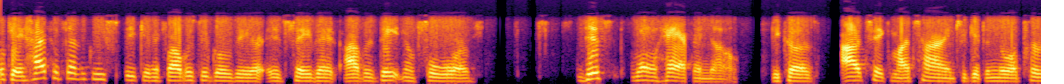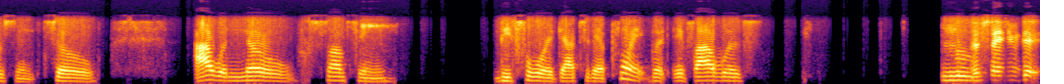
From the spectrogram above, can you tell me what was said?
okay, hypothetically speaking, if I was to go there and say that I was dating her for this won't happen though, because I take my time to get to know a person. So I would know something before it got to that point. But if I was loose, Let's say you did.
